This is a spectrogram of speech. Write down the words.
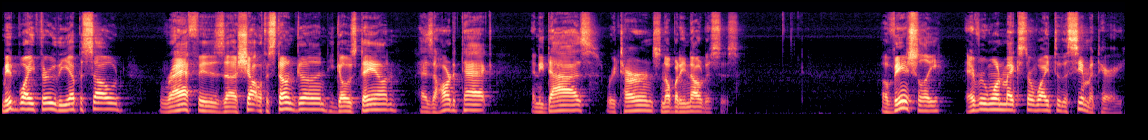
Midway through the episode, Raph is uh, shot with a stun gun. He goes down, has a heart attack, and he dies, returns, nobody notices. Eventually, everyone makes their way to the cemetery.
